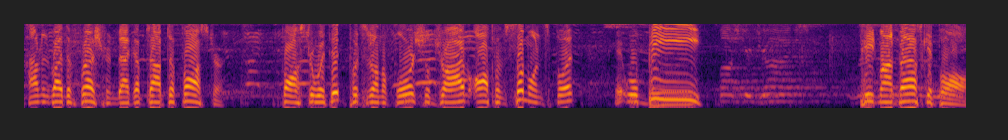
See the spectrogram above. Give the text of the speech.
hounded by the freshman. Back up top to Foster. Foster with it. Puts it on the floor. She'll drive off of someone's foot. It will be Foster drives. Piedmont basketball.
